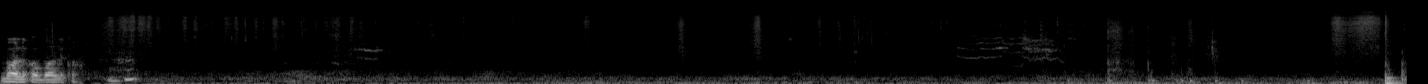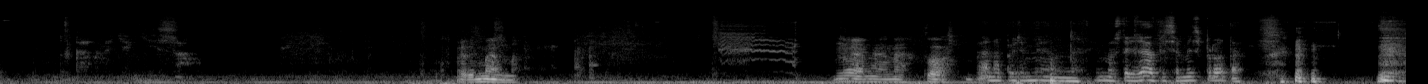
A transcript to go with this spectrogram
Μπόλικο, μπόλικο. Το Περιμένουμε. Ναι, ναι, ναι, τώρα. Πάμε να περιμένουμε. Είμαστε γάτες εμείς πρώτα.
